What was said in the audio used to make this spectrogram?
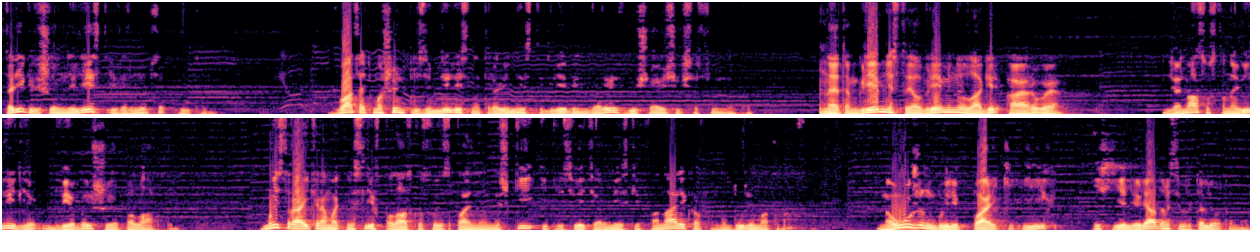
Старик решил не лезть и вернуться утром. 20 машин приземлились на травянистый гребень горы в сгущающихся сумерках. На этом гребне стоял временный лагерь АРВ. Для нас установили две большие палатки. Мы с Райкером отнесли в палатку свои спальные мешки и при свете армейских фонариков надули матрасы. На ужин были пайки, и их, их ели рядом с вертолетами.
